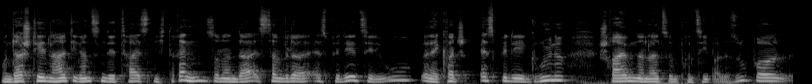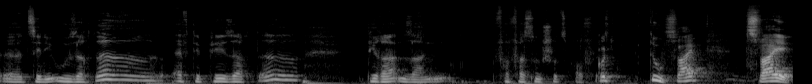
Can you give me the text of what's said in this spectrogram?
Und da stehen halt die ganzen Details nicht drin, sondern da ist dann wieder SPD, CDU, äh, nee, Quatsch, SPD, Grüne schreiben dann halt so im Prinzip alles super. Äh, CDU sagt, äh, FDP sagt, äh, Piraten sagen Verfassungsschutz auflösen. Gut. Du. Zwei. Zwei,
